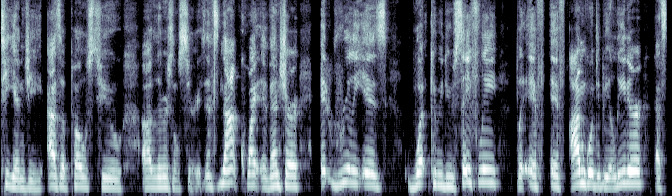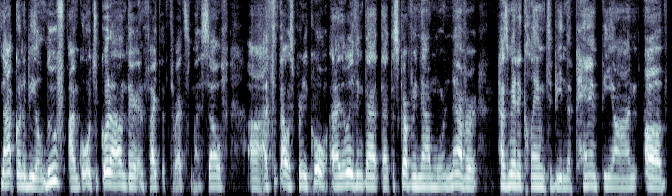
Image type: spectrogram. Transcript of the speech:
TNG, as opposed to uh, the original series. It's not quite adventure. It really is what can we do safely. But if if I'm going to be a leader, that's not going to be aloof. I'm going to go down there and fight the threats myself. Uh, I thought that was pretty cool, and I really think that that Discovery now more than ever has made a claim to be in the pantheon of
